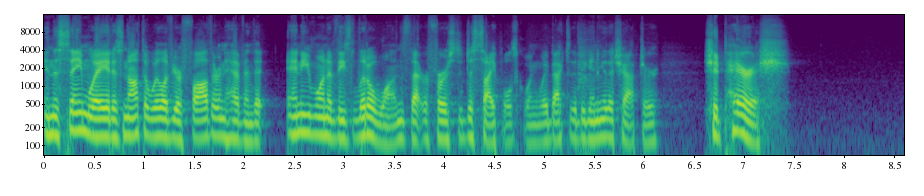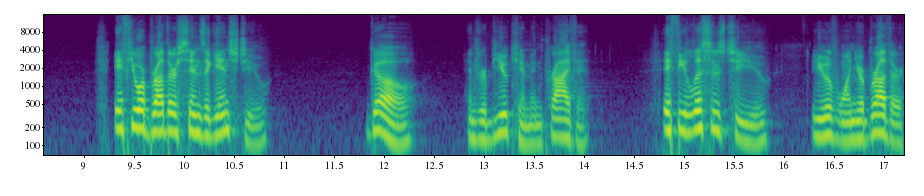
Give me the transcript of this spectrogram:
In the same way, it is not the will of your Father in heaven that any one of these little ones, that refers to disciples, going way back to the beginning of the chapter, should perish. If your brother sins against you, go and rebuke him in private. If he listens to you, you have won your brother.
